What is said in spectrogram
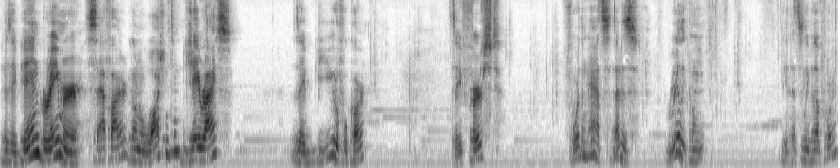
There's a Ben Braymer Sapphire going to Washington. Jay Rice. This is a beautiful card. It's a first for the Nats. That is really clean. Get that sleeved up for you.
